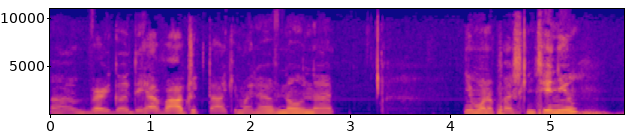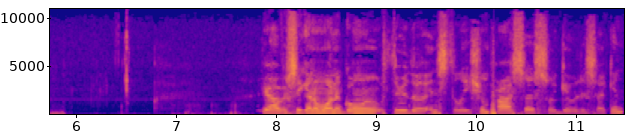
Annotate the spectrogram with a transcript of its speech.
Um, very good. They have Object Dock. You might have known that. You want to press continue. You're obviously going to want to go through the installation process, so give it a second.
